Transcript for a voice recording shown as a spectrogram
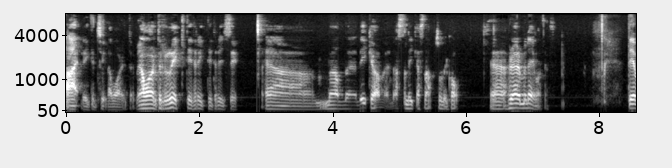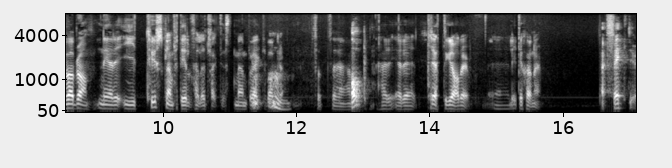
nej, riktigt så illa var det inte. Men jag har varit riktigt, riktigt risig. Eh, men det gick över nästan lika snabbt som det kom. Hur är det med dig, Mattias? Det var bra. Nere i Tyskland för tillfället faktiskt, men på väg tillbaka. Mm. Så att, Ja. här är det 30 grader. Eh, lite skönare. Perfekt ju.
